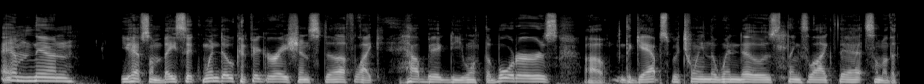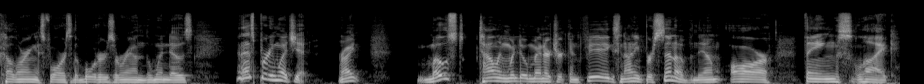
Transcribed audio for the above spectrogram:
And then you have some basic window configuration stuff like how big do you want the borders, uh, the gaps between the windows, things like that, some of the coloring as far as the borders around the windows. And that's pretty much it, right? Most tiling window manager configs, 90% of them are things like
